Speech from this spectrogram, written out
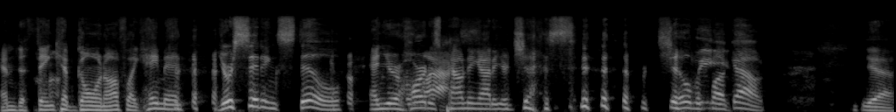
and the thing Uh-huh. kept going off. Like, hey man, you're sitting still, and your heart is pounding out of your chest. Chill the fuck out. Yeah.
